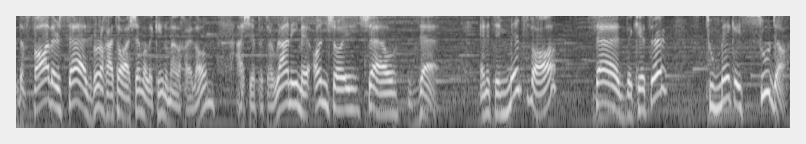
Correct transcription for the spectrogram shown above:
the father says, Baruch Ato Hashem Elokeinu Melech Haolam, Asher Petorani Me'onshoy Shel Zeh. And it's a mitzvah, says the Kitzer, to make a suda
